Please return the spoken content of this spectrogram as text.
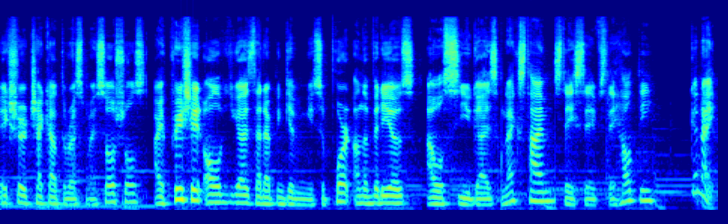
make sure to check out the rest of my socials. I appreciate all of you guys that have been giving me support on the videos. I will see you guys next time. Stay safe, stay healthy. Good night.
